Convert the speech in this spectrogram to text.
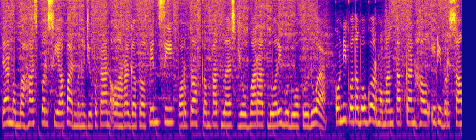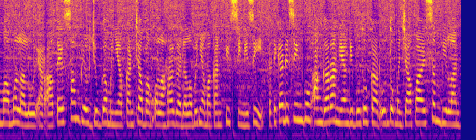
dan membahas persiapan menuju pekan olahraga Provinsi Porprov ke-14 Jawa Barat 2022. KONI Kota Bogor memantapkan hal ini bersama melalui RAT sambil juga menyiapkan cabang olahraga dalam menyamakan visi misi. Ketika disinggung anggaran yang dibutuhkan untuk mencapai 90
